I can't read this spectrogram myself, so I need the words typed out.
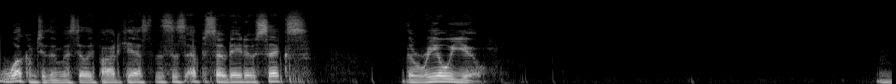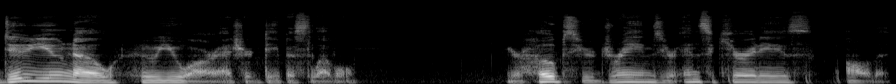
Welcome to the Miss Daily Podcast. This is episode 806 The Real You. Do you know who you are at your deepest level? Your hopes, your dreams, your insecurities, all of it.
